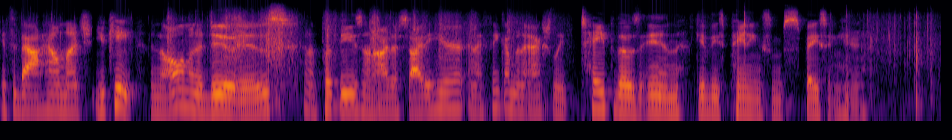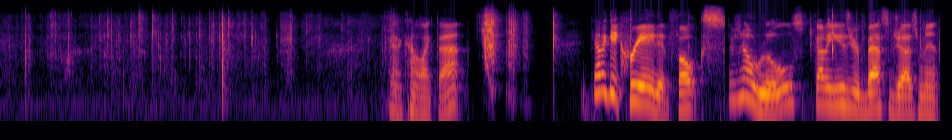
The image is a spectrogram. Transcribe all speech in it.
it's about how much you keep. And all I'm gonna do is kind of put these on either side of here, and I think I'm gonna actually tape those in, give these paintings some spacing here. Yeah, kind of like that. Gotta get creative, folks. There's no rules. Gotta use your best judgment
